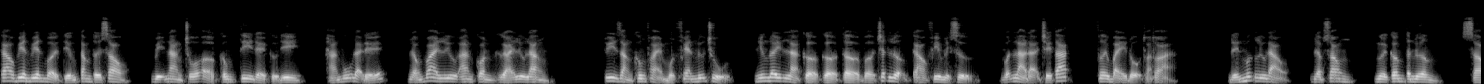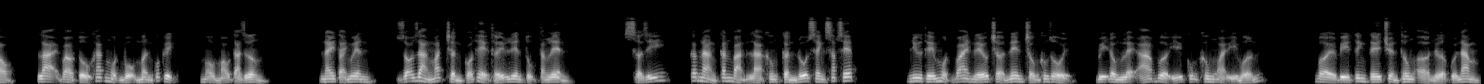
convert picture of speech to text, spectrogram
Cao viên viên bởi tiếng tăm tới sau, bị nàng chỗ ở công ty để cử đi, hán vũ đại đế, đóng vai lưu an con gái lưu lăng. Tuy rằng không phải một phen nữ chủ, nhưng đây là cờ cờ tờ vờ chất lượng cao phim lịch sử, vẫn là đại chế tác, phơi bày độ thỏa thỏa. Đến mức lưu đạo đập xong, người công tân lương, sau, lại vào tổ khác một bộ mân quốc kịch, màu máu tả dương. Nay tài nguyên, rõ ràng mắt trần có thể thấy liên tục tăng lên. Sở dĩ, các nàng căn bản là không cần đỗ xanh sắp xếp. Như thế một vai nếu trở nên chống không rồi, bị đồng lệ á vừa ý cũng không ngoài ý muốn. Bởi vì tinh tế truyền thông ở nửa cuối năm,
